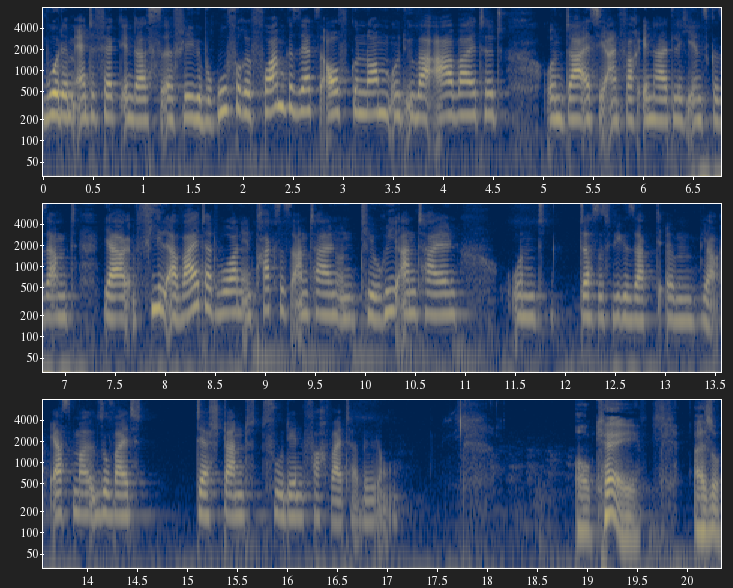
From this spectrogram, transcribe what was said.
wurde im Endeffekt in das äh, Pflegeberufe-Reformgesetz aufgenommen und überarbeitet. Und da ist sie einfach inhaltlich insgesamt ja viel erweitert worden in Praxisanteilen und Theorieanteilen. Und das ist, wie gesagt, ähm, ja, erstmal soweit der Stand zu den Fachweiterbildungen. Okay, also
